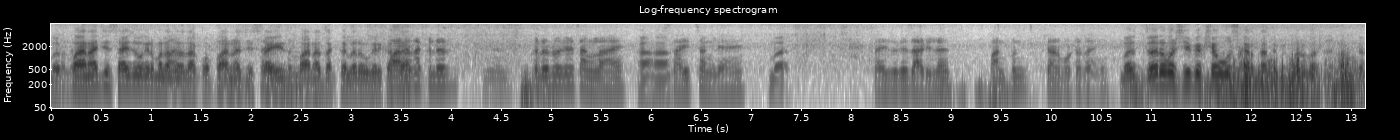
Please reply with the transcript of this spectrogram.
बर पानाची साईज वगैरे मला जरा दाखवा. पानाची पानाची size साईज पण- पानाचा कलर वगैरे कसा आहे? पानाचा कलर कलर वगैरे चांगला आहे. हां हां. साईज चांगली आहे. बर. साईज वगैरे जाडीला पान पण चार बोटच आहे. बरं दरवर्षीपेक्षा ऊस करता तुम्ही बरोबर? तर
